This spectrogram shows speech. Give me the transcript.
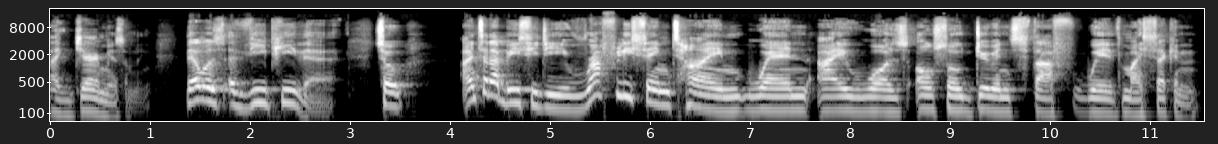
like Jeremy or something. There was a VP there. So I entered at BCG roughly same time when I was also doing stuff with my second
